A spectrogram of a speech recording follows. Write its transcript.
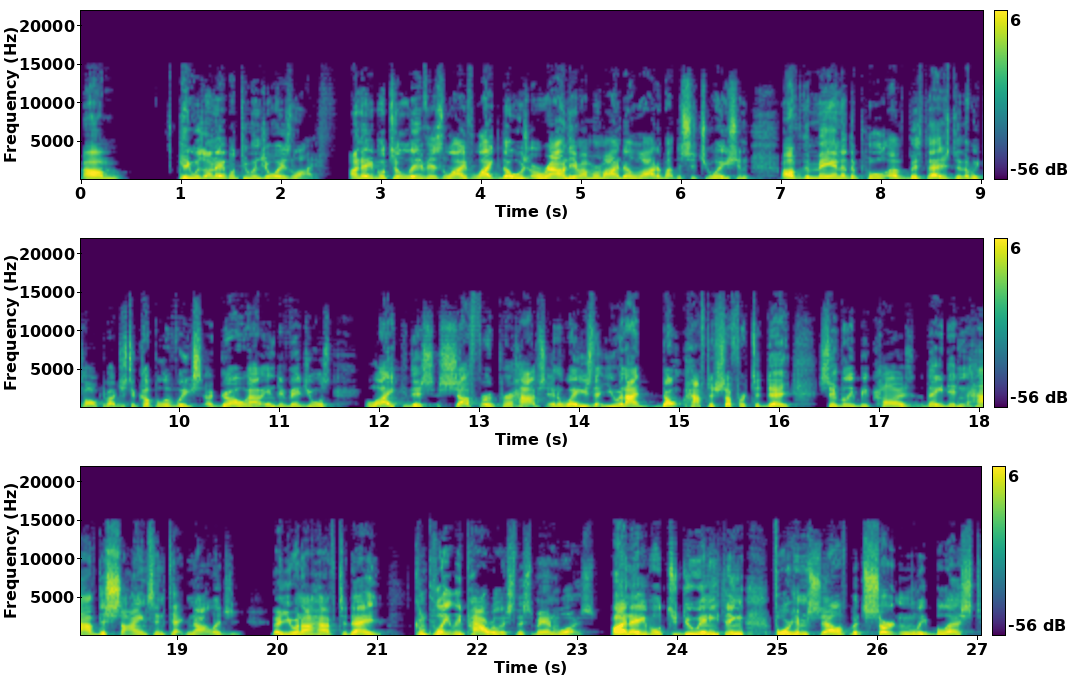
Um, he was unable to enjoy his life unable to live his life like those around him. I'm reminded a lot about the situation of the man at the pool of Bethesda that we talked about just a couple of weeks ago, how individuals like this suffered perhaps in ways that you and I don't have to suffer today, simply because they didn't have the science and technology that you and I have today. Completely powerless, this man was. Unable to do anything for himself, but certainly blessed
